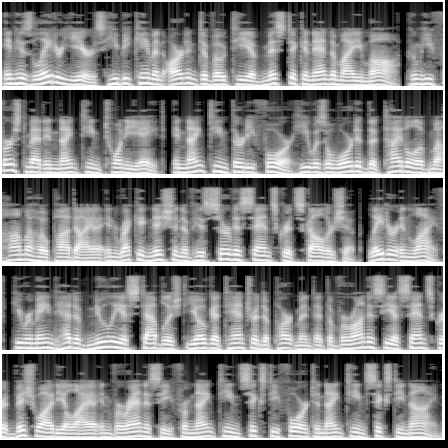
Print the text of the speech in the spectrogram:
In his later years he became an ardent devotee of mystic Anandamayi Ma, whom he first met in 1928. In 1934 he was awarded the title of Mahamahopadhyaya in recognition of his service Sanskrit scholarship. Later in life, he remained head of newly established Yoga Tantra department at the Varanasi Sanskrit Vishwavidyalaya in Varanasi from 1964 to 1969.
